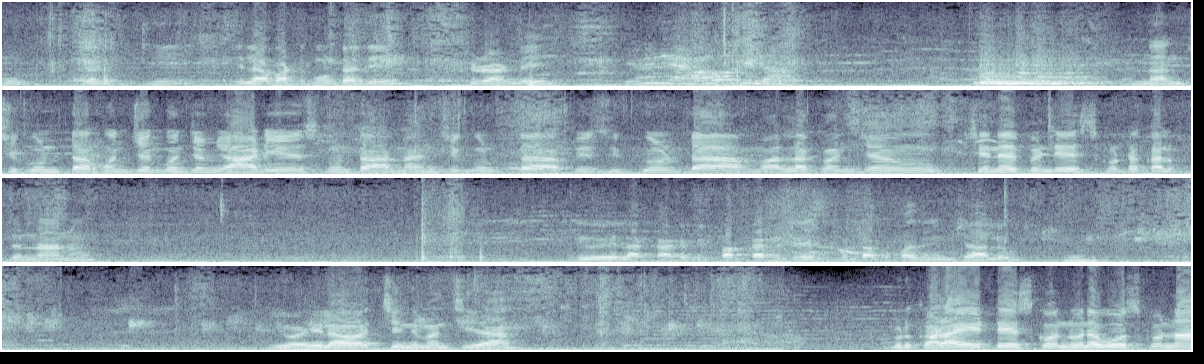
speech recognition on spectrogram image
ముక్కకి ఇలా పట్టుకుంటుంది. చూడండి. నంచుకుంటా కొంచెం కొంచెం యాడ్ చేసుకుంటా నంచుకుంటా పిసుక్కుంటా మళ్ళీ కొంచెం శనగపిండి వేసుకుంటా కలుపుతున్నాను. ఇదిగో ఇలా కడిపి పక్కన చేసుకుంటా ఒక పది నిమిషాలు. ఇగో ఇలా వచ్చింది మంచిగా. ఇప్పుడు కడాయి ఎట్టేసుకొని నూనె పోసుకున్నా.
